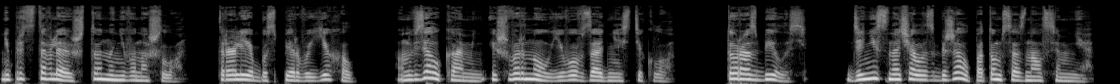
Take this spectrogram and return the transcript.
не представляю, что на него нашло. Троллейбус первый ехал, он взял камень и швырнул его в заднее стекло. То разбилось. Денис сначала сбежал, потом сознался мне.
